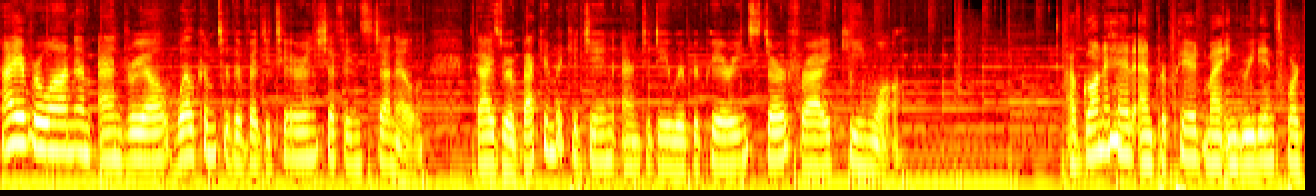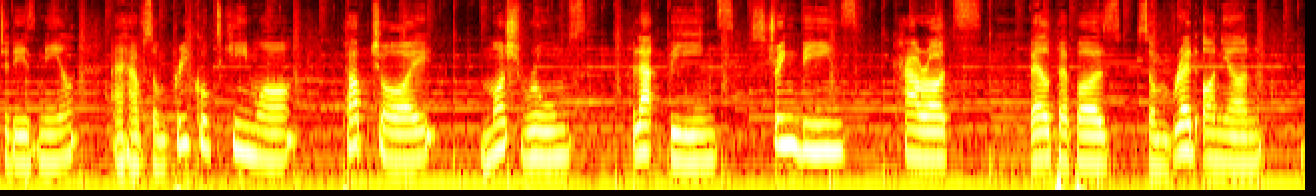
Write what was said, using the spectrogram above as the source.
Hi everyone, I'm Andrea. Welcome to the Vegetarian Cheffings channel. Guys, we're back in the kitchen and today we're preparing stir fry quinoa. I've gone ahead and prepared my ingredients for today's meal. I have some pre-cooked quinoa, pak choy, mushrooms, black beans, string beans, carrots, bell peppers, some red onion,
